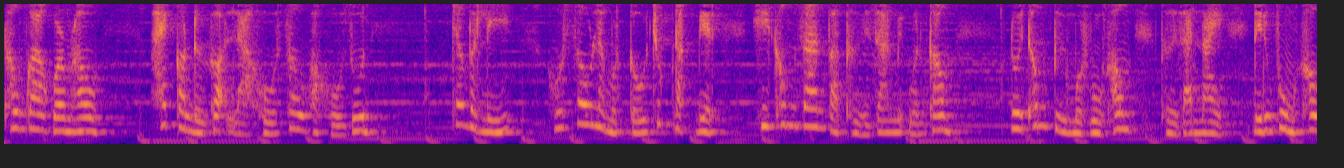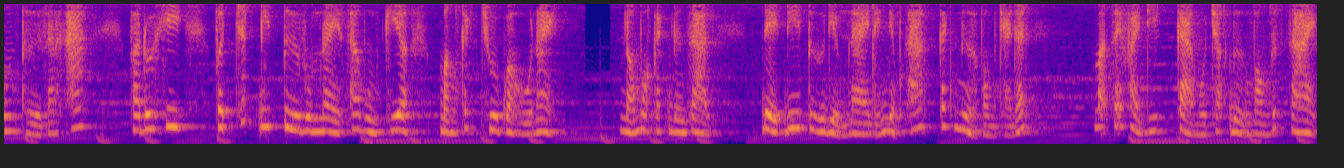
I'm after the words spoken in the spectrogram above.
thông qua wormhole, hay còn được gọi là hố sâu hoặc hố run. Trong vật lý, hố sâu là một cấu trúc đặc biệt khi không gian và thời gian bị uốn cong, nối thông từ một vùng không thời gian này đến vùng không thời gian khác và đôi khi vật chất đi từ vùng này sang vùng kia bằng cách chui qua hố này. Nói một cách đơn giản, để đi từ điểm này đến điểm khác cách nửa vòng trái đất, bạn sẽ phải đi cả một chặng đường vòng rất dài.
